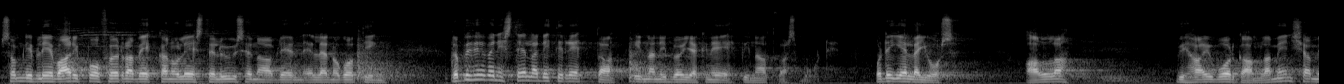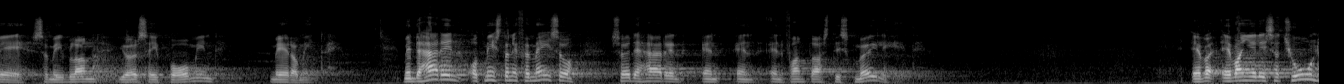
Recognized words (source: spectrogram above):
som ni blev arg på förra veckan och läste lusen av den eller någonting. Då behöver ni ställa det till rätta innan ni böjer knä vid nattvardsbordet. Och det gäller ju oss alla. Vi har ju vår gamla människa med som ibland gör sig påmind mer och mindre. Men det här är, en, åtminstone för mig, så, så är det här en, en, en, en fantastisk möjlighet. Evangelisation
